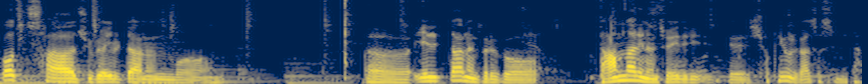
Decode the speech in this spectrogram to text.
꽃 사주고 일단은 뭐 어, 일단은 그리고 다음 날에는 저희들이 그 쇼핑을 갔었습니다.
